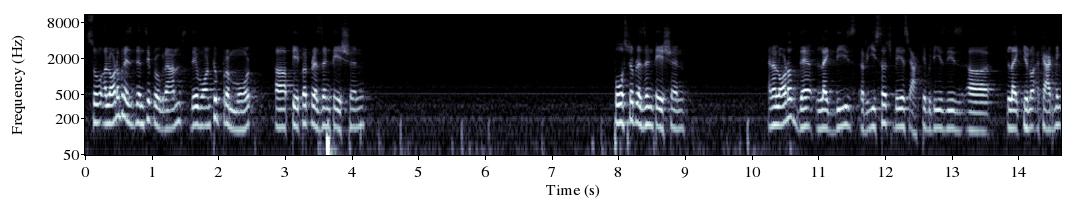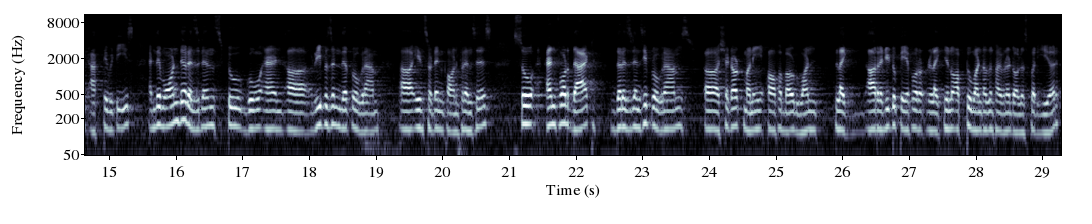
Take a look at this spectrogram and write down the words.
So a lot of residency programs they want to promote uh, paper presentation poster presentation and a lot of them like these research based activities these uh, like you know academic activities and they want their residents to go and uh, represent their program uh, in certain conferences. So and for that the residency programs uh, shed out money of about one like are ready to pay for like you know up to $1500 per year.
